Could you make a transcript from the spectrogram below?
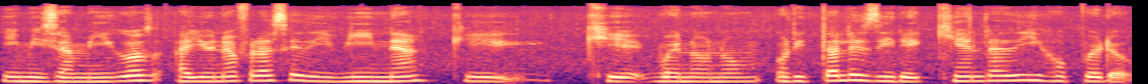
Y mis amigos, hay una frase divina que, que bueno, no, ahorita les diré quién la dijo, pero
